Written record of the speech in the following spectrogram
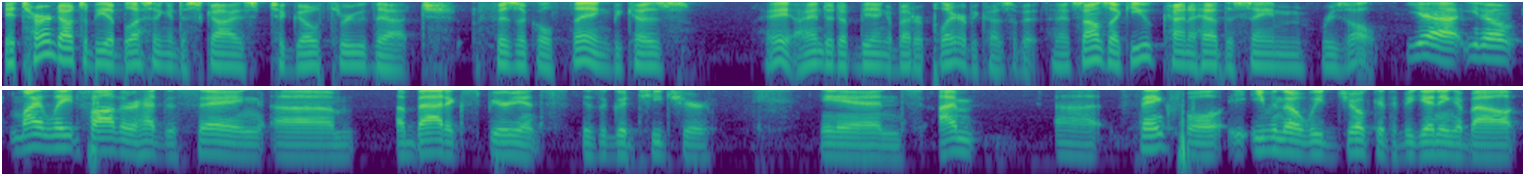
It turned out to be a blessing in disguise to go through that physical thing because hey, I ended up being a better player because of it. And it sounds like you kind of had the same result. Yeah, you know, my late father had this saying um, a bad experience is a good teacher. And I'm uh, thankful, even though we joked at the beginning about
